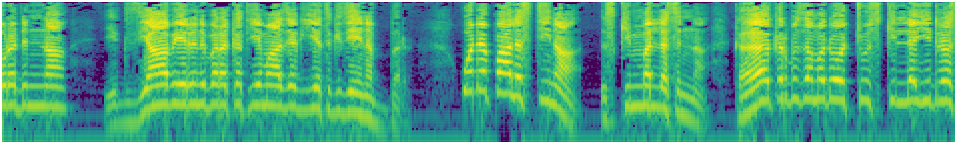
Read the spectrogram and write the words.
ውረድና የእግዚአብሔርን በረከት የማዘግየት ጊዜ ነበር። ወደ ፓለስቲና እስኪመለስና ከቅርብ ዘመዶቹ እስኪለይ ድረስ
